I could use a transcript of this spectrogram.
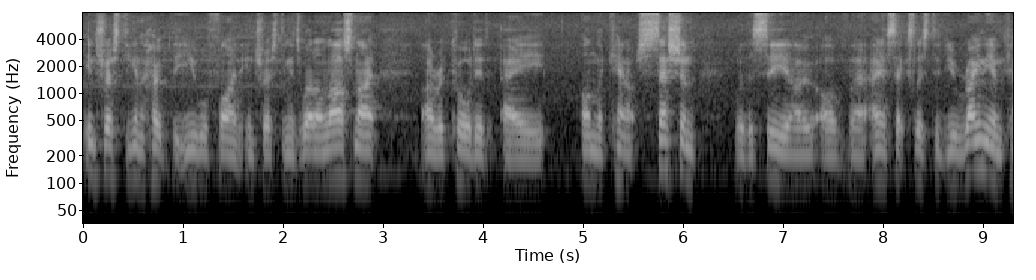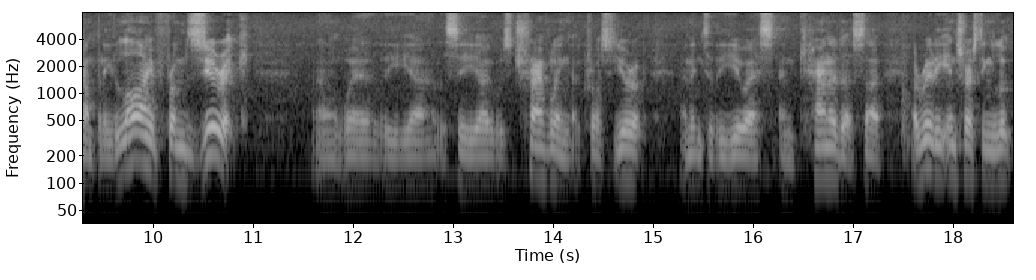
interesting and hope that you will find interesting as well. And last night I recorded a On the Couch session with the CEO of uh, ASX listed uranium company live from Zurich uh, where the, uh, the CEO was traveling across Europe and into the US and Canada. So, a really interesting look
